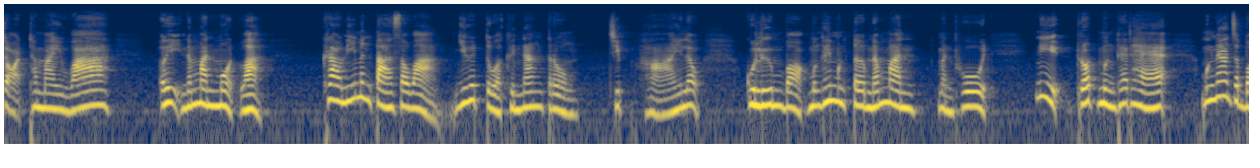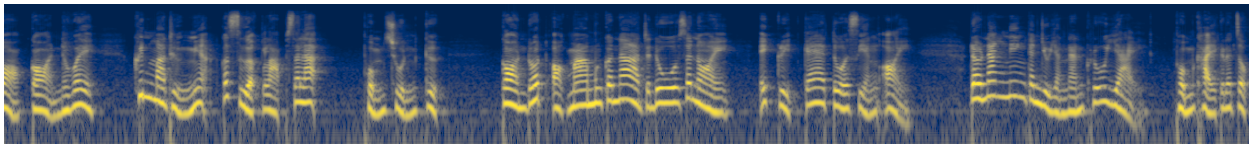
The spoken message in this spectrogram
จอดทำไมวะ เอ้ย น้ำมันหมดว่ะ คราวนี้มันตาสว่าง ยืดตัวขึ้นนั่งตรง ชิบหายแล้ว กูลืมบอกมึงให้มึงเติมน้ำมัน มันพูด นี่รถมึงแท้ๆ มึงน่าจะบอกก่อนนะเว้ย ขึ้นมาถึงเนี่ยก็เสือกหลับซะละ ผมฉุนกึก ก่อนรถออกมามึงก็น่าจะดูซะหน่อย ไอ้กริดแก้ตัวเสียงอ่อย เรานั่งนิ่งกันอยู่อย่างนั้นครู่ใหญ่ ผมไขกระจก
